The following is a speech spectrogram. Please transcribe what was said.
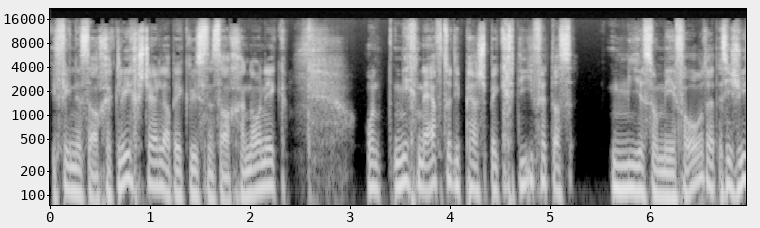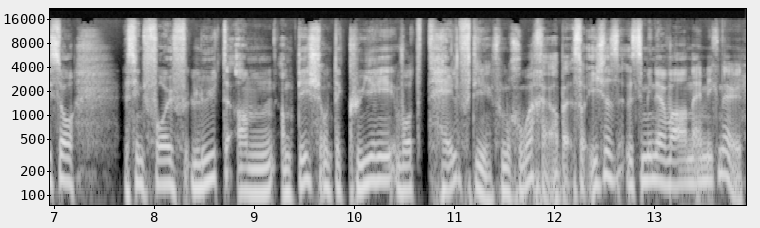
in vielen Sachen gleichgestellt, aber in gewissen Sachen noch nicht. Und mich nervt so die Perspektive, dass mir so mehr fordern. Es ist wie so, es sind fünf Leute am, am Tisch und der Query will die Hälfte vom Kuchen. Aber so ist es in meiner Wahrnehmung nicht.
